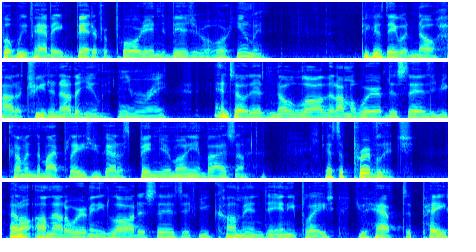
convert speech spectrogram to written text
but we've have a better prepared individual or human because they would know how to treat another human. You're right. And so there's no law that I'm aware of that says if you come into my place, you got to spend your money and buy something. That's a privilege. I don't. I'm not aware of any law that says if you come into any place, you have to pay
